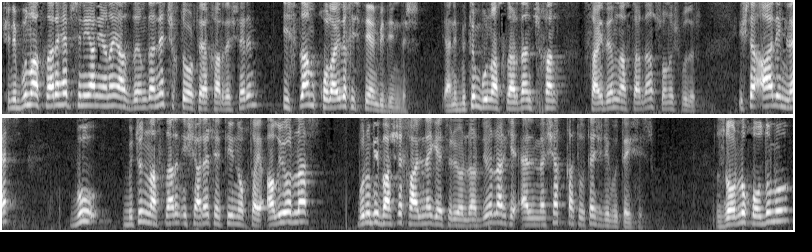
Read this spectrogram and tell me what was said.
Şimdi bu nasları hepsini yan yana yazdığımda ne çıktı ortaya kardeşlerim? İslam kolaylık isteyen bir dindir. Yani bütün bu naslardan çıkan saydığım naslardan sonuç budur. İşte alimler bu bütün nasların işaret ettiği noktayı alıyorlar. Bunu bir başlık haline getiriyorlar. Diyorlar ki el meşakkatu tecribu teysir. Zorluk oldu mu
